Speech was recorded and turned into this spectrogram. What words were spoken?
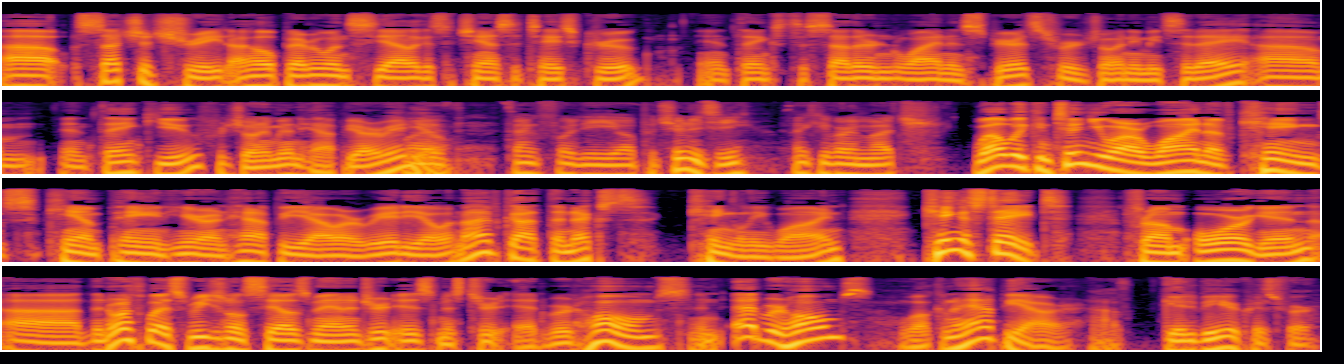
Uh, such a treat. I hope everyone in Seattle gets a chance to taste Krug. And thanks to Southern Wine and Spirits for joining me today. Um, and thank you for joining me on Happy Hour Radio. Well, thanks for the opportunity. Thank you very much. Well, we continue our Wine of Kings campaign here on Happy Hour Radio, and I've got the next kingly wine. King Estate from Oregon. Uh, the Northwest Regional Sales Manager is Mr. Edward Holmes. And Edward Holmes, welcome to Happy Hour. Uh, good to be here, Christopher.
